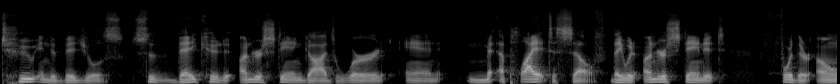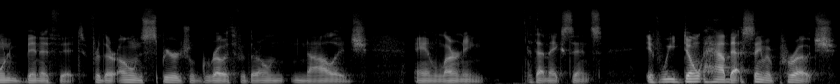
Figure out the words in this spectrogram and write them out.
to individuals so that they could understand God's word and apply it to self. They would understand it for their own benefit, for their own spiritual growth, for their own knowledge and learning, if that makes sense. If we don't have that same approach,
